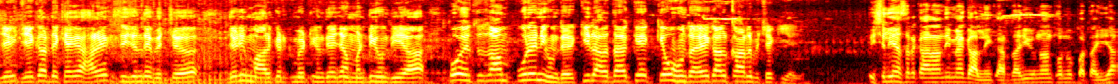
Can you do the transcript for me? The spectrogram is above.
ਜੇ ਜੇਕਰ ਦੇਖਿਆ ਗਿਆ ਹਰ ਇੱਕ ਸੀਜ਼ਨ ਦੇ ਵਿੱਚ ਜਿਹੜੀ ਮਾਰਕੀਟ ਕਮੇਟੀ ਹੁੰਦੀ ਹੈ ਜਾਂ ਮੰਡੀ ਹੁੰਦੀ ਆ ਉਹ ਇੰਤਜ਼ਾਮ ਪੂਰੇ ਨਹੀਂ ਹੁੰਦੇ। ਕੀ ਲੱਗਦਾ ਕਿ ਕਿਉਂ ਹੁੰਦਾ? ਇਹ ਗੱਲ ਕਾਰਨ ਪਿੱਛੇ ਕੀ ਹੈ ਜੀ? ਪਿਛਲੀਆਂ ਸਰਕਾਰਾਂ ਦੀ ਮੈਂ ਗੱਲ ਨਹੀਂ ਕਰਦਾ ਜੀ ਉਹਨਾਂ ਨੂੰ ਤੁਹਾਨੂੰ ਪਤਾ ਹੀ ਆ।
